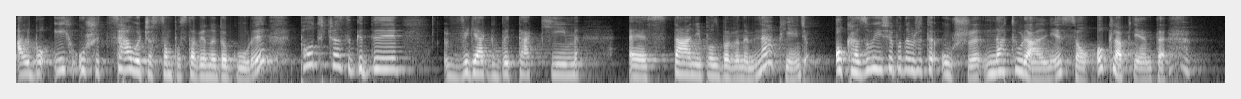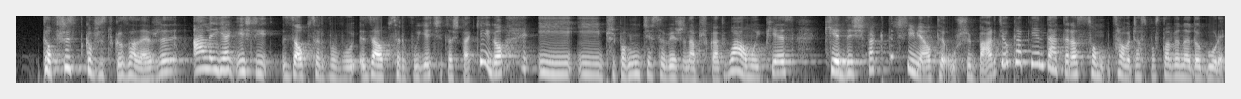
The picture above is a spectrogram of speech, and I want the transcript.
Albo ich uszy cały czas są postawione do góry, podczas gdy w jakby takim e, stanie pozbawionym napięć, okazuje się potem, że te uszy naturalnie są oklapnięte. To wszystko, wszystko zależy, ale jak jeśli zaobserwujecie coś takiego i, i sobie, że na przykład, wow, mój pies kiedyś faktycznie miał te uszy bardziej oklapnięte, a teraz są cały czas postawione do góry.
